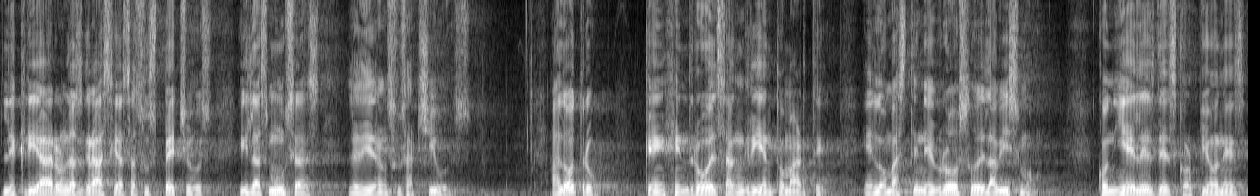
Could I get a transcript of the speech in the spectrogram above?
le criaron las gracias a sus pechos y las musas le dieron sus archivos. Al otro, que engendró el sangriento Marte, en lo más tenebroso del abismo, con hieles de escorpiones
